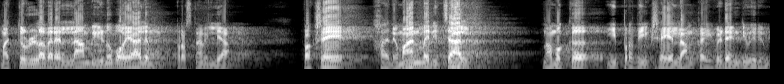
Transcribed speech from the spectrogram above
മറ്റുള്ളവരെല്ലാം വീണുപോയാലും പ്രശ്നമില്ല. പക്ഷേ ഹനുമാൻ മരിച്ചാൽ നമുക്ക് ഈ പ്രതീക്ഷയെല്ലാം കൈവിടേണ്ടി വരും.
